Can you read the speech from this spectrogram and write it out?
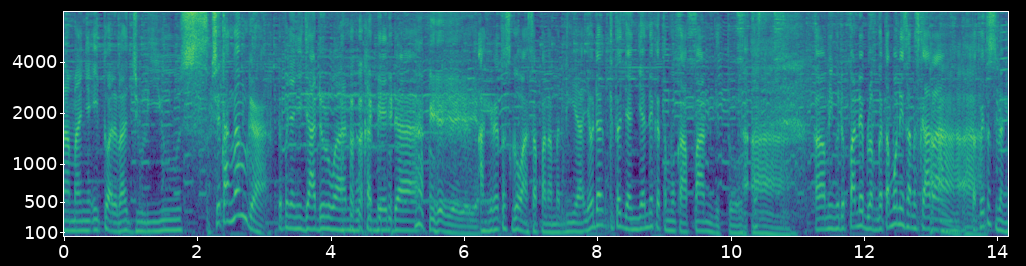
Namanya itu adalah Julius. Si tangga enggak? Itu penyanyi jadul Wan, bukan beda. Iya iya iya iya. Akhirnya terus gue WhatsApp nama dia. Ya udah kita janjian deh ketemu kapan gitu. Terus, Ah. eh, minggu depan deh belum ketemu nih sampai sekarang. Ah, ah, ah. Tapi terus bilang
